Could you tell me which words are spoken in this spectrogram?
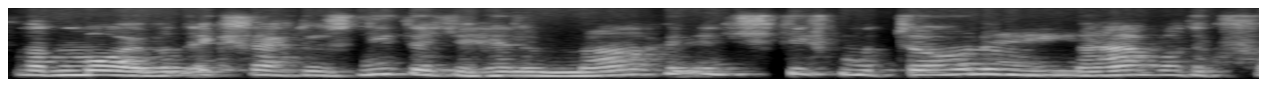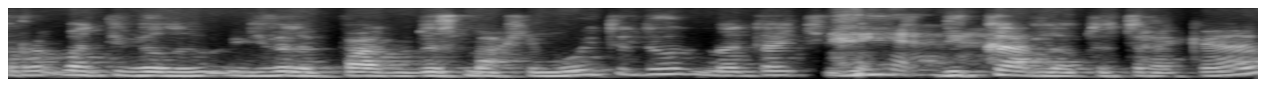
Wat, mooi, want ik zeg dus niet dat je helemaal geen initiatief moet tonen, nee. maar wat ik voor, want je wil, je wil een partner, dus mag je moeite doen, maar dat je niet ja. die kar loopt te trekken. Hè?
